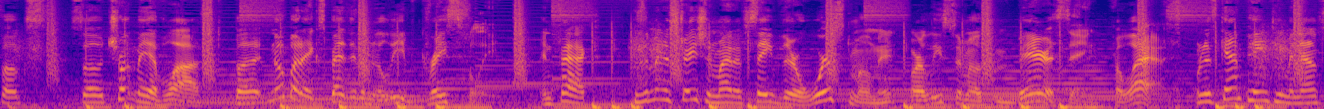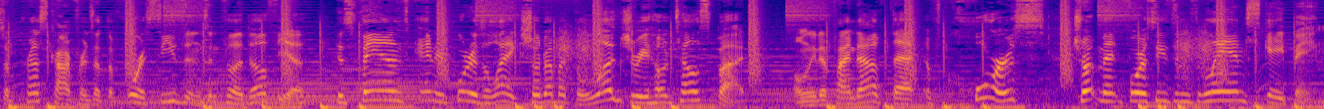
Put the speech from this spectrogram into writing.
folks. So Trump may have lost, but nobody expected him to leave gracefully. In fact, his administration might have saved their worst moment, or at least their most embarrassing, for last. When his campaign team announced a press conference at the Four Seasons in Philadelphia, his fans and reporters alike showed up at the luxury hotel spot, only to find out that, of course, Trump meant Four Seasons Landscaping,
